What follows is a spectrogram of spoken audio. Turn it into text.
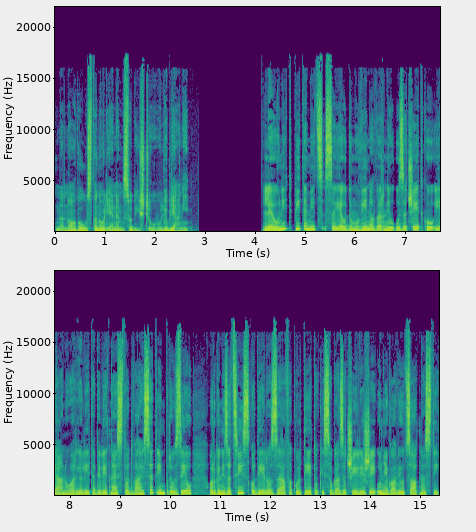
na novo ustanovljenem sodišču v Ljubljani. Leonid Pitemic se je v domovino vrnil v začetku januarja leta 1920 in prevzel organizacijsko delo za fakulteto, ki so ga začeli že v njegovi odsotnosti.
